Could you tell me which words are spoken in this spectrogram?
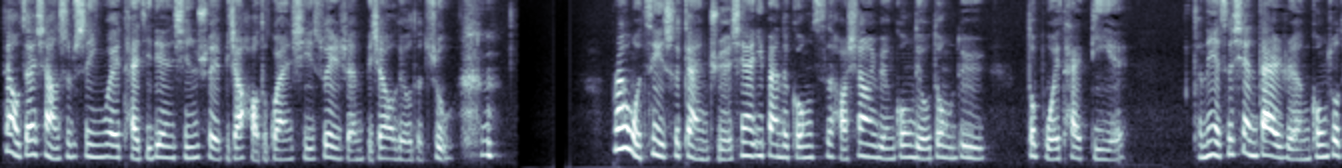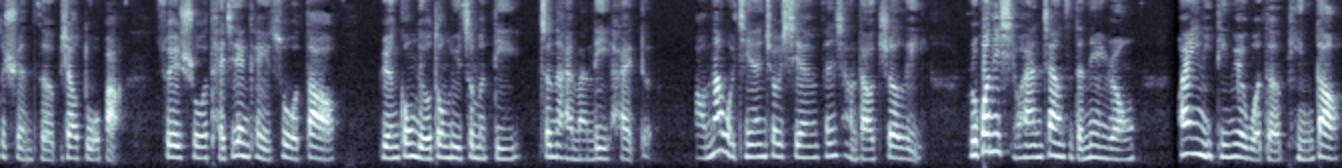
但我在想，是不是因为台积电薪水比较好的关系，所以人比较留得住？不然我自己是感觉，现在一般的公司好像员工流动率都不会太低。可能也是现代人工作的选择比较多吧。所以说，台积电可以做到员工流动率这么低，真的还蛮厉害的。好，那我今天就先分享到这里。如果你喜欢这样子的内容，欢迎你订阅我的频道，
